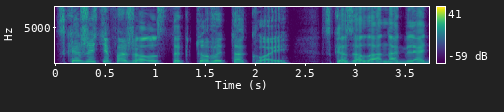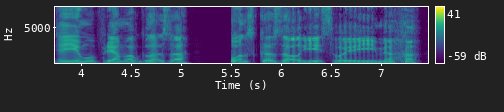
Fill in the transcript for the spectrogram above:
«Скажите, пожалуйста, кто вы такой?» — сказала она, глядя ему прямо в глаза. Он сказал ей свое имя. «Ха!» —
